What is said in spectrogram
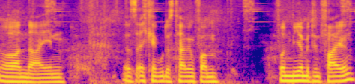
Oh nein. Das ist echt kein gutes Timing vom, von mir mit den Pfeilen.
